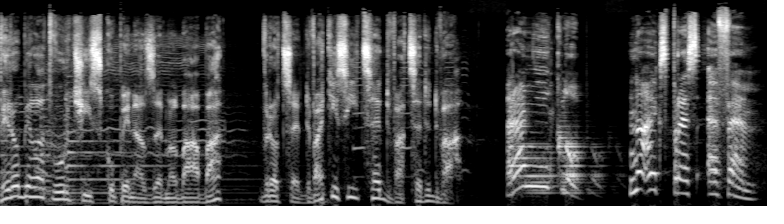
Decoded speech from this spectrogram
vyrobila tvůrčí skupina Zemlbába v roce 2022. Ranní klub na Express FM.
